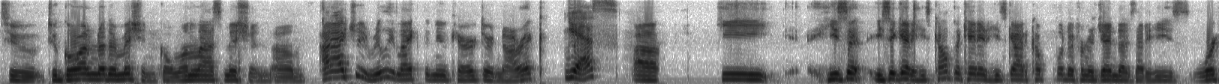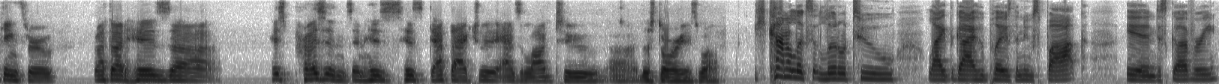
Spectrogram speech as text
to to go on another mission go one last mission um i actually really like the new character narek Yes. uh, he he's a he's again he's complicated. He's got a couple of different agendas that he's working through. But I thought his uh, his presence and his his depth actually adds a lot to uh, the story as well. He kind of looks a little too like the guy who plays the new Spock in Discovery.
